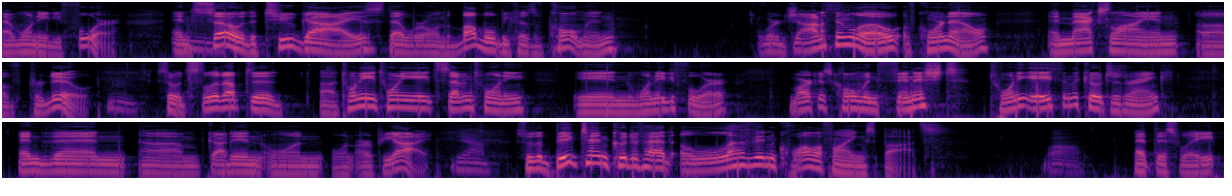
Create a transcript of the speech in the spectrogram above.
at 184, and so the two guys that were on the bubble because of Coleman were Jonathan Lowe of Cornell and Max Lyon of Purdue. So it slid up to uh, 28 28, 720 in 184. Marcus Coleman finished 28th in the coaches rank and then um, got in on, on RPI. Yeah. So the Big Ten could have had 11 qualifying spots Wow. at this weight,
